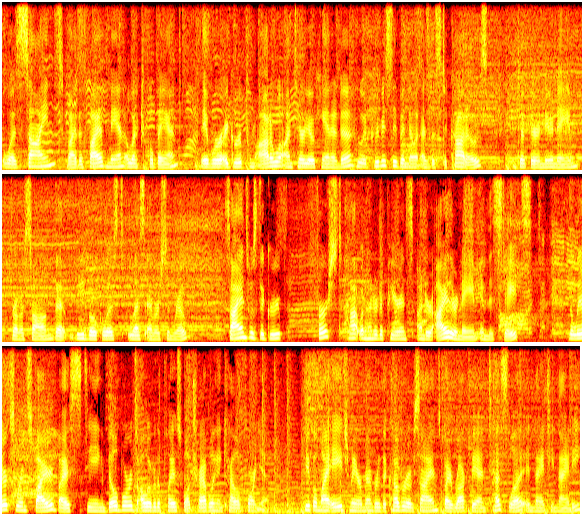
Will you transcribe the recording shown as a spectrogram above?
was Signs by the Five Man Electrical Band. They were a group from Ottawa, Ontario, Canada, who had previously been known as the Staccatos and took their new name from a song that lead vocalist Les Emerson wrote. Signs was the group's first Hot 100 appearance under either name in the States. The lyrics were inspired by seeing billboards all over the place while traveling in California. People my age may remember the cover of Signs by rock band Tesla in 1990,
